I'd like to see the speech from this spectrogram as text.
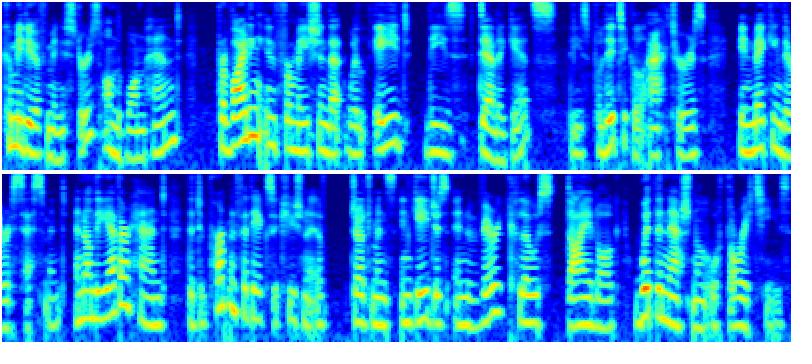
Committee of Ministers on the one hand, providing information that will aid these delegates, these political actors, in making their assessment. And on the other hand, the Department for the Execution of Judgments engages in very close dialogue with the national authorities.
